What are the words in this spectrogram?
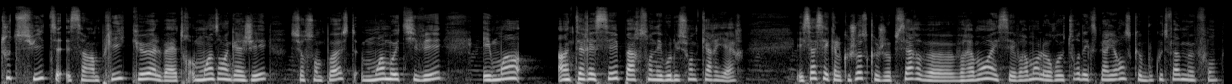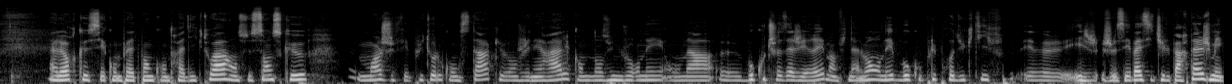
tout de suite, ça implique qu'elle va être moins engagée sur son poste, moins motivée et moins intéressée par son évolution de carrière. Et ça, c'est quelque chose que j'observe euh, vraiment, et c'est vraiment le retour d'expérience que beaucoup de femmes me font. Alors que c'est complètement contradictoire, en ce sens que moi, je fais plutôt le constat qu'en général, quand dans une journée, on a euh, beaucoup de choses à gérer, ben, finalement, on est beaucoup plus productif. Euh, et je ne sais pas si tu le partages, mais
